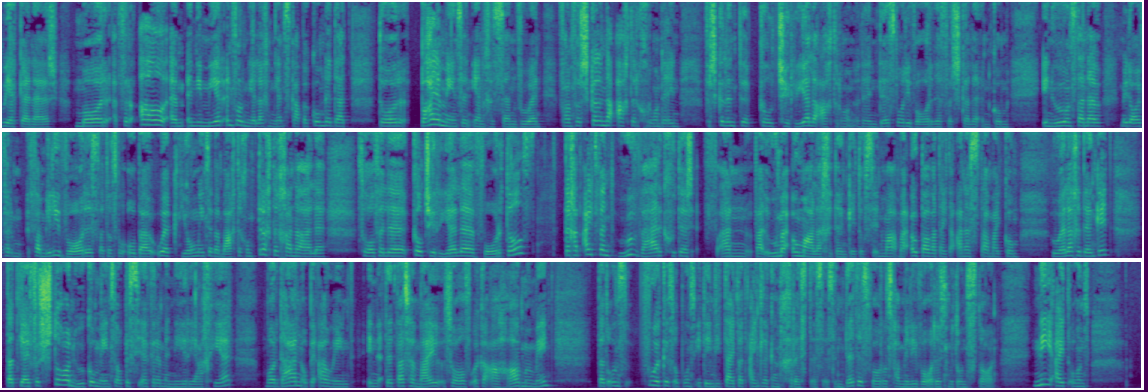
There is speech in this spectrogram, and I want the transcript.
twee kinders, maar veral um, in die meer informele gemeenskappe kom dit dat daar baie mense in een gesin woon van verskillende agtergronde en verskillende kulturele agtergronde en dis waar die waardeverskille inkom. En hoe ons dan nou met daai familiewaardes wat ons wil opbou ook jong mense bemagtig om terug te gaan na hulle so of hulle kulturele wortels te gaan uitvind hoe werk goeders van wat hoe my ouma hulle gedink het of sê maar my oupa wat uit 'n ander stam uitkom hoe hulle gedink het dat jy verstaan hoekom mense op 'n sekere manier reageer. Maar dan op die ou end en dit was vir my so half ook 'n aha moment dat ons fokus op ons identiteit wat eintlik in Christus is. En dit is waar ons familiewaardes moet ontstaan. Nie uit ons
